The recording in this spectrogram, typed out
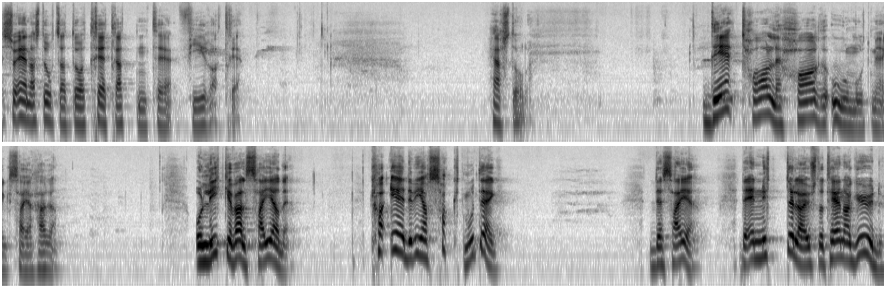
så er det stort sett 3.13 til 4.3. Her står det Det taler harde ord mot meg, sier Herren. Og likevel sier det. Hva er det vi har sagt mot deg? Det sier, det er nytteløst å tjene Gud.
